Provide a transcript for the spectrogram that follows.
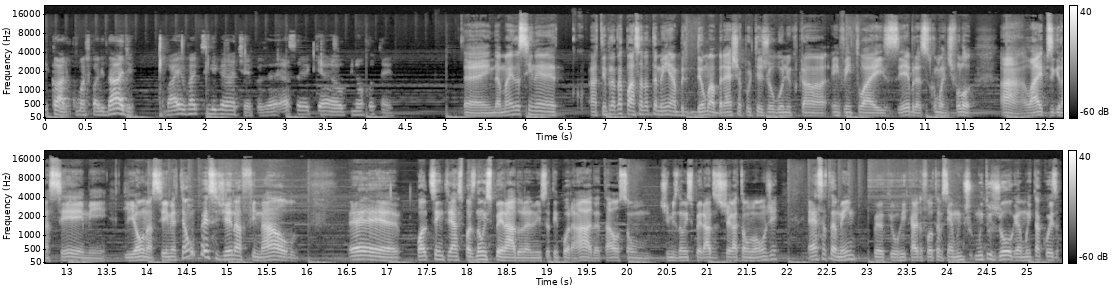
e claro, com mais qualidade, vai, vai conseguir ganhar a Champions. É, essa é que é a opinião que eu tenho. É, ainda mais assim, né? A temporada passada também deu uma brecha por ter jogo único para eventuais zebras, como a gente falou. Ah, Leipzig na semi, Lyon na semi, até um PSG na final. É, pode ser, entre aspas, não esperado né, no início da temporada tal. São times não esperados de chegar tão longe. Essa também, pelo que o Ricardo falou, assim, é muito, muito jogo, é muita coisa.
